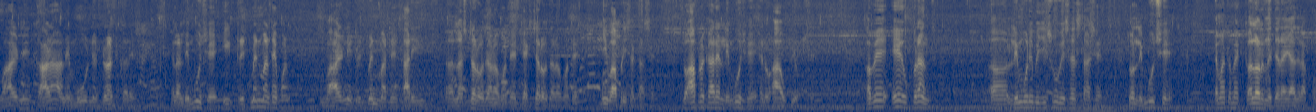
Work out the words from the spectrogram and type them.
વાળને કાળા અને મૂળને દ્રઢ કરે છે. એટલે લીંબુ છે એ ટ્રીટમેન્ટ માટે પણ, વાળની ટ્રીટમેન્ટ માટે સારી લસ્ટર વધારવા માટે, ટેક્સચર વધારવા માટે એ વાપરી શકાશે. તો આ પ્રકારે લીંબુ છે, એનો આ ઉપયોગ છે. હવે એ ઉપરાંત લીંબુની બીજી શું વિશેષતા છે? તો લીંબુ છે, એમાં તમે કલરને જરા યાદ રાખો.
